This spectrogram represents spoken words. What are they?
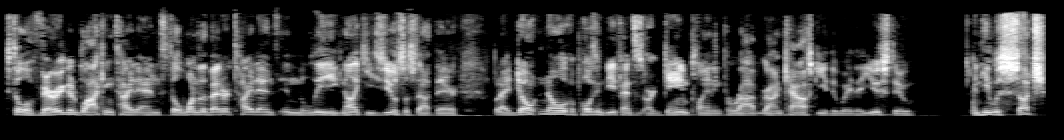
Still a very good blocking tight end, still one of the better tight ends in the league. Not like he's useless out there, but I don't know if opposing defenses are game planning for Rob Gronkowski the way they used to. And he was such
